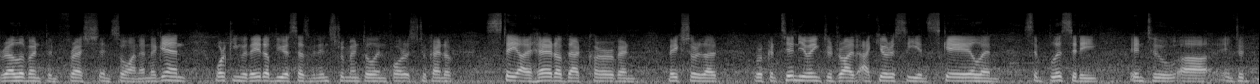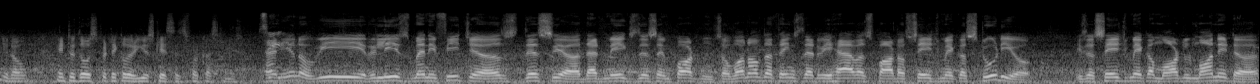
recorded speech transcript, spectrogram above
relevant and fresh and so on. And again, working with AWS has been instrumental in for us to kind of stay ahead of that curve and make sure that we're continuing to drive accuracy and scale and simplicity into, uh, into, you know, into those particular use cases for customers. And you know, we released many features this year that makes this important. So one of the things that we have as part of SageMaker Studio is a SageMaker model monitor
